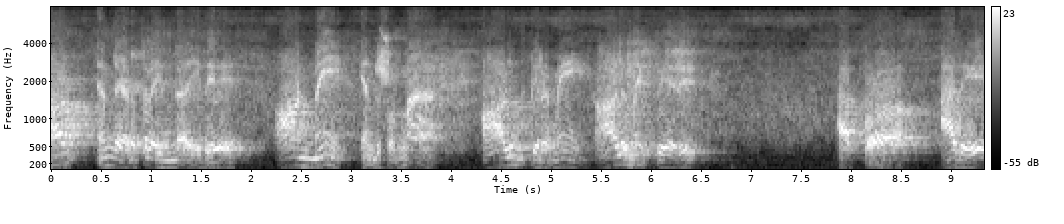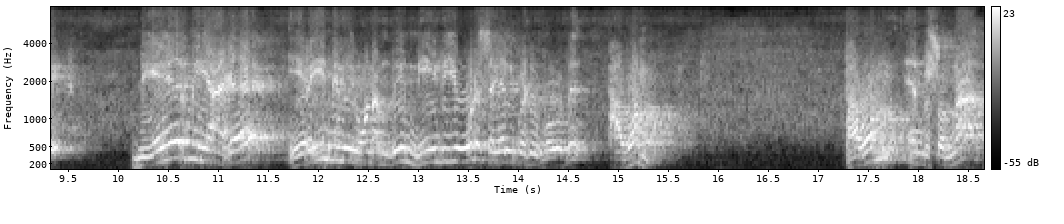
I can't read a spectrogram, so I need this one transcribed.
ஆண் என்ற இடத்துல இந்த இது ஆண்மை என்று சொன்னா ஆளும் திறமை ஆளுமை பேரு. அப்போ அது நேர்மையாக இறைநிலை உணர்ந்து நீதியோடு செயல்படும் போது தவம். தவம் என்று சொன்னா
